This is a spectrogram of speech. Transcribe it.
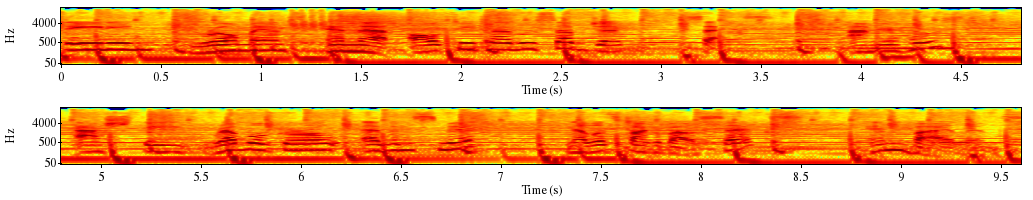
dating, romance, and that all too taboo subject, sex. I'm your host, Ashley Rebel Girl Evans-Smith. Now let's talk about sex and violence.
